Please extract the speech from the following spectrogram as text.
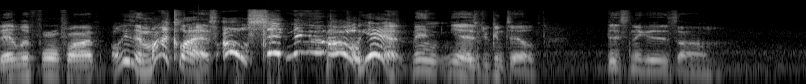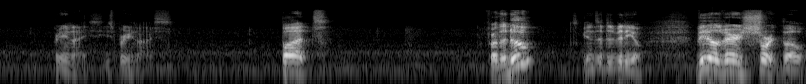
deadlift 405. Oh, he's in my class. Oh, shit, nigga. Oh, yeah. Man, yeah, as you can tell, this nigga is, um, pretty nice. He's pretty nice. But, further ado, let's get into the video. Video is very short, though.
